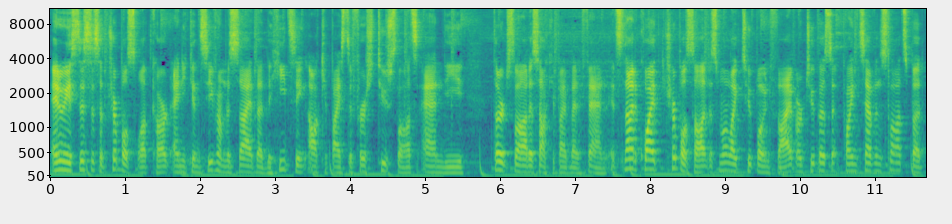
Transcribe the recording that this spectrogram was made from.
anyways, this is a triple slot card and you can see from the side that the heatsink occupies the first two slots and the third slot is occupied by the fan. It's not quite triple slot, it's more like 2.5 or 2.7 slots, but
